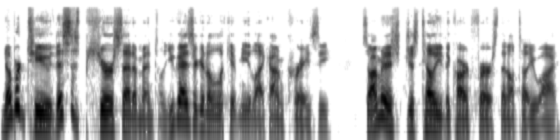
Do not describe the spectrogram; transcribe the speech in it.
Number two, this is pure sentimental. You guys are going to look at me like I'm crazy. So I'm going to just tell you the card first, then I'll tell you why.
